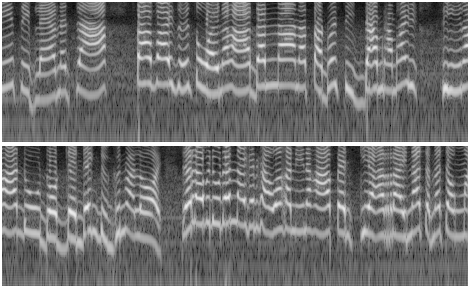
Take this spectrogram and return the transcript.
2020 แล้วนะจ๊ะ ตาไฟสวยๆนะคะ ด้านหน้านะตัดด้วยสีดำทำให้สีนะคะ ดูโดดเด่นเด้งดึงขึ้นมาเลย เดี๋ยวเราไปดูด้านในกันค่ะว่าคันนี้นะคะ เป็นเกียร์อะไรน่าจับหน้าจองไหม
